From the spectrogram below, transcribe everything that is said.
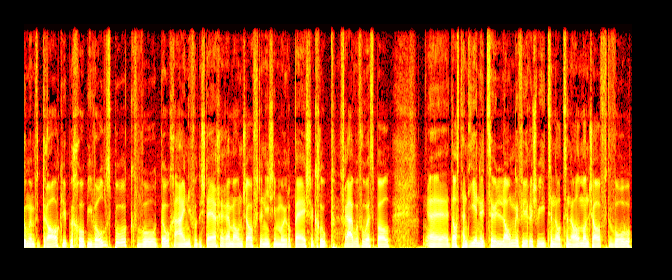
um einen Vertrag bei Wolfsburg, wo doch eine der stärkeren Mannschaften ist im europäischen Club Frauenfußball, äh, dass dann die nicht so lange für eine Schweizer Nationalmannschaft, wo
